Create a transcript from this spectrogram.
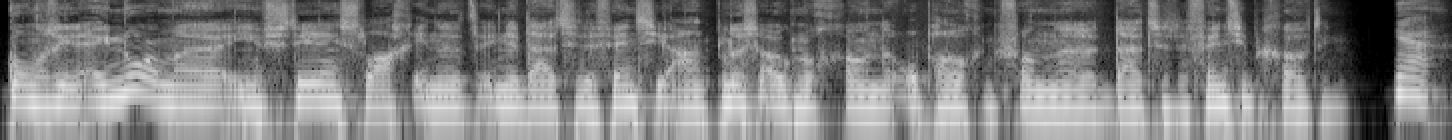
kon er een enorme investeringsslag in, het, in de Duitse defensie aan. Plus ook nog gewoon de ophoging van de Duitse defensiebegroting. Ja,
